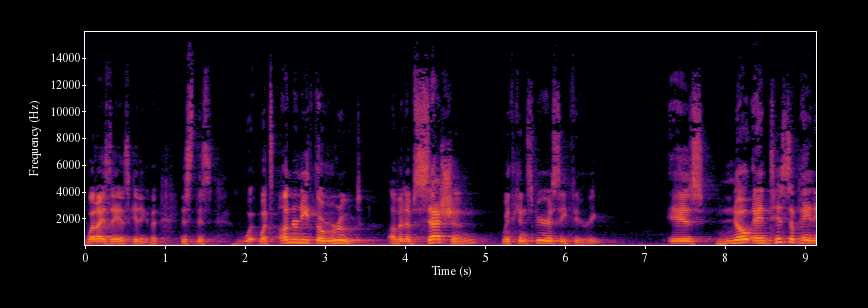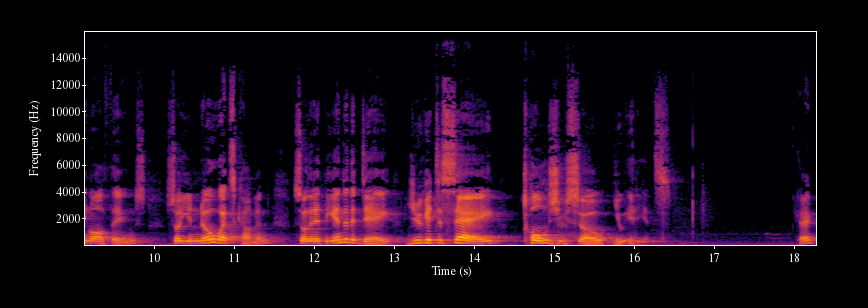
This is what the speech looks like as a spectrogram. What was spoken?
what Isaiah is getting. This, this, what's underneath the root of an obsession with conspiracy theory is no anticipating all things so you know what's coming so that at the end of the day you get to say told you so you idiots okay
